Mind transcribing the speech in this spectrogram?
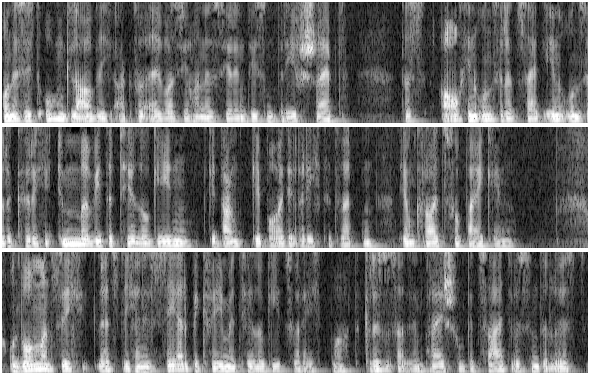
Und es ist unglaublich aktuell, was Johannes hier in diesem Brief schreibt dass auch in unserer Zeit, in unserer Kirche immer wieder Theologien, Gedankengebäude errichtet werden, die am Kreuz vorbeigehen. Und wo man sich letztlich eine sehr bequeme Theologie zurechtmacht. Christus hat den Preis schon bezahlt, wir sind erlöst,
